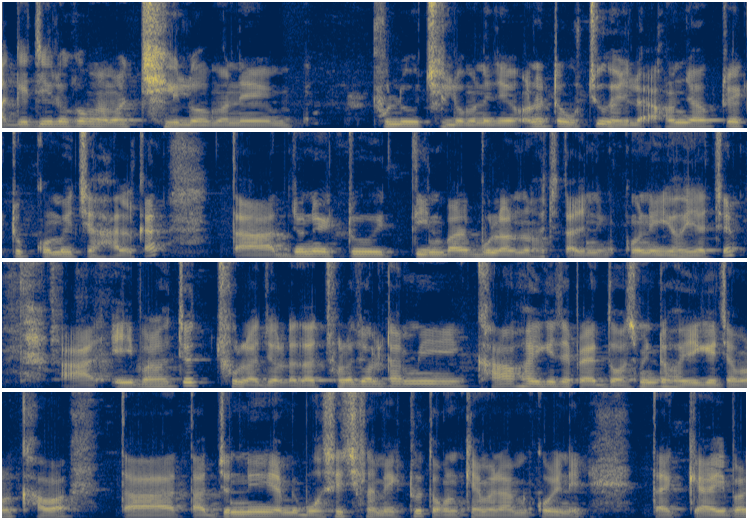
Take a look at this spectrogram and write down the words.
আগে যেরকম আমার ছিল মানে ফুলেও ছিল মানে যে অনেকটা উঁচু হয়েছিলো, এখন যা একটু একটু কমেছে হালকা তার জন্য একটু তিনবার বোলানো হচ্ছে, তার জন্য কোনো ইয়ে হয়ে যাচ্ছে। আর এইবার হচ্ছে ছোলা জলটা, তা ছোলা জলটা আমি খাওয়া হয়ে গেছে প্রায় দশ মিনিট হয়ে গেছে আমার খাওয়া। তা তার জন্যে আমি বসেছিলাম একটু, তখন ক্যামেরা আমি করিনি। তাই এবার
